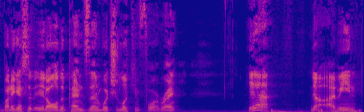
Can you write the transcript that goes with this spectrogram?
but I guess it, it all depends then what you're looking for, right? yeah. No, I mean,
